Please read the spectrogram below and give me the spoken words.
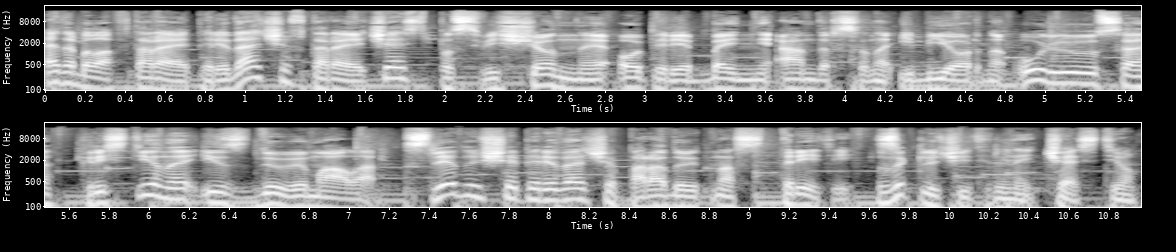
Это была вторая передача, вторая часть, посвященная опере Бенни Андерсона и Бьорна Ульюса «Кристина из Дювемала». Следующая передача порадует нас третьей, заключительной частью.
